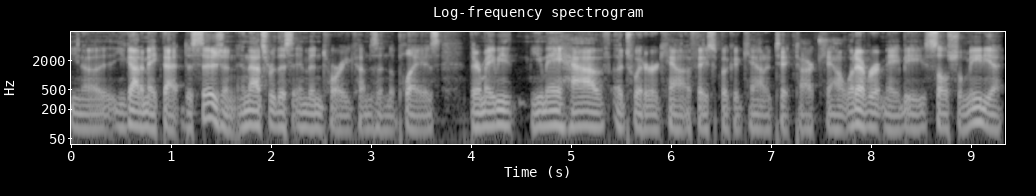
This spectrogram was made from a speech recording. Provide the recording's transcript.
You know, you got to make that decision, and that's where this inventory comes into play. Is there maybe you may have a Twitter account, a Facebook account, a TikTok account, whatever it may be, social media,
